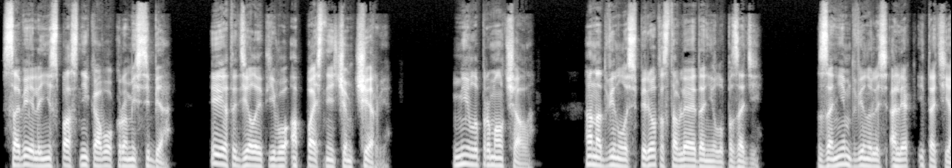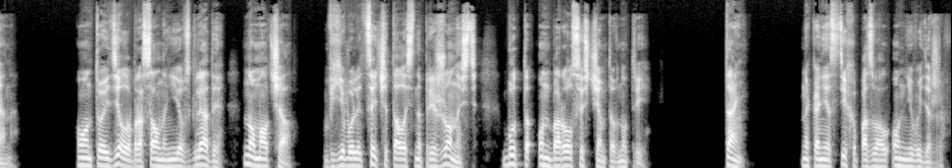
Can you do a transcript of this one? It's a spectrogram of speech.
Савелий не спас никого, кроме себя, и это делает его опаснее, чем черви». Мила промолчала. Она двинулась вперед, оставляя Данилу позади. За ним двинулись Олег и Татьяна. Он то и дело бросал на нее взгляды, но молчал. В его лице читалась напряженность, будто он боролся с чем-то внутри. «Тань!» Наконец тихо позвал он, не выдержав.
